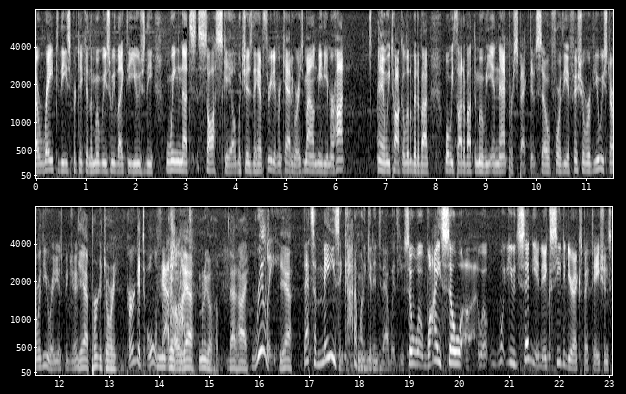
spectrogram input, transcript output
uh, rate these particular movies, we like to use the Wingnuts sauce scale, which is they have three different categories mild, medium, or hot and we talk a little bit about what we thought about the movie in that perspective. So for the official review, we start with you, Radius Big J. Yeah, Purgatory. Purgatory. Oh, I'm that go- hot. yeah, I'm gonna go that high. Really? Yeah. That's amazing. God, I want to get into that with you. So uh, why so? Uh, what you said it exceeded your expectations.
